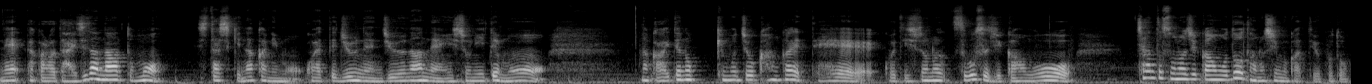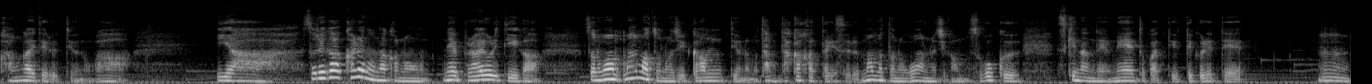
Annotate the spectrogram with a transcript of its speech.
ねだから大事だなと思う。親しき中にもこうやって10年十何年一緒にいてもなんか相手の気持ちを考えてこうやって一緒の過ごす時間をちゃんとその時間をどう楽しむかっていうことを考えてるっていうのがいやそれが彼の中のねプライオリティがそのママとの時間っていうのも多分高かったりする。ママとのご飯の時間もすごく好きなんだよねとかって言ってくれて。うん。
